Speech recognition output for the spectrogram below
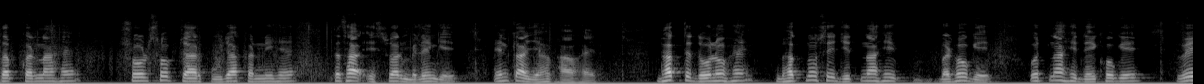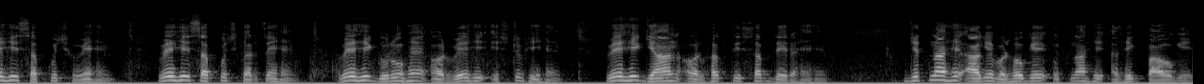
तप करना है, षोड़शोपचार पूजा करनी है तथा ईश्वर मिलेंगे, इनका यह भाव है। भक्त दोनों हैं, भक्तों से जितना ही बढ़ोगे, उतना ही देखोगे, वे ही सब कुछ हुए हैं, वे ही सब कुछ करते हैं, वे ही गुरु हैं और वे ही इष्ट भी हैं, वे ही ज्ञान और भक्ति सब दे रहे हैं। जितना ही आगे बढ़ोगे, उतना ही अधिक पाओगे।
